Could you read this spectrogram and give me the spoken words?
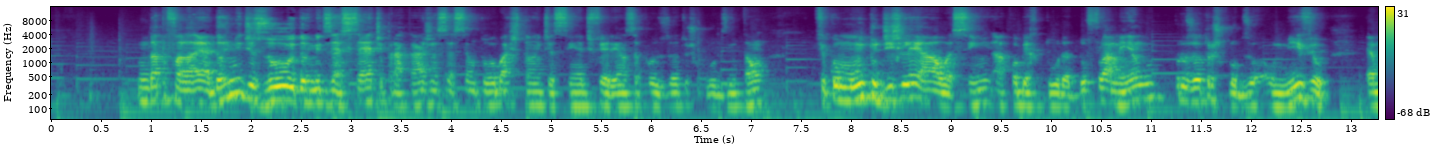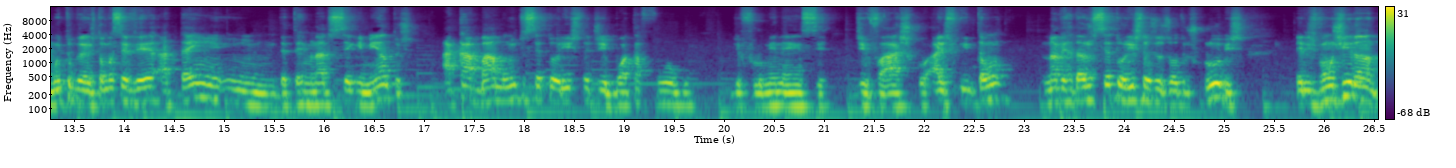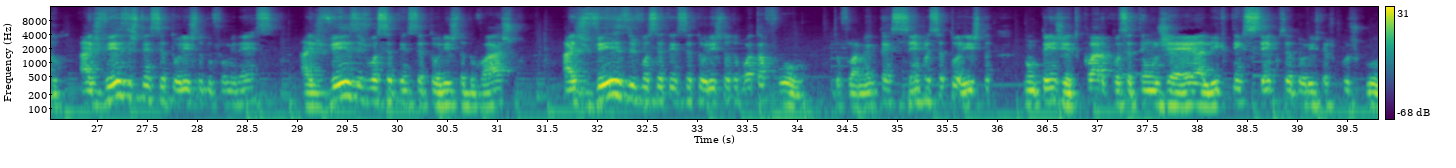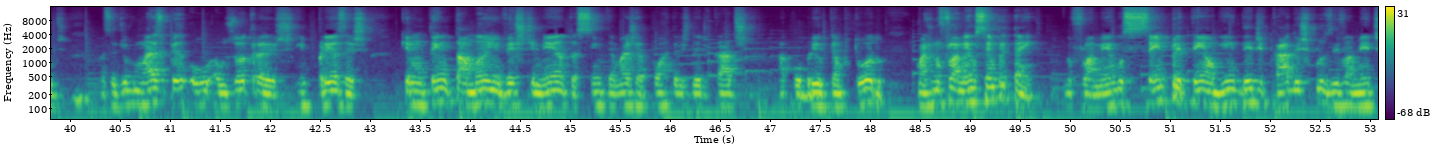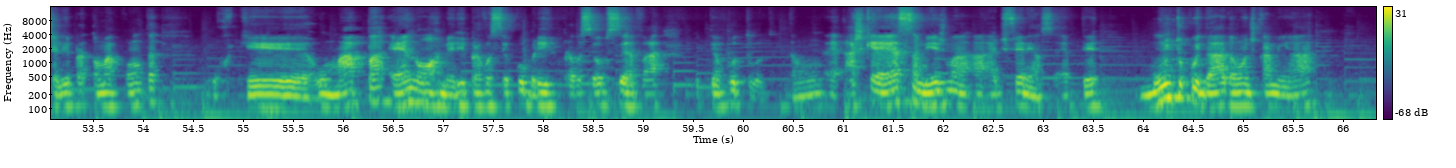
Não dá para falar, é, 2018, 2017 para cá já se acentuou bastante assim a diferença para os outros clubes. Então, ficou muito desleal assim a cobertura do Flamengo para os outros clubes. O nível é muito grande. Então você vê até em, em determinados segmentos acabar muito setorista de Botafogo, de Fluminense, de Vasco. Então, na verdade, os setoristas dos outros clubes eles vão girando. Às vezes tem setorista do Fluminense, às vezes você tem setorista do Vasco, às vezes você tem setorista do Botafogo. Do Flamengo tem sempre setorista, não tem jeito. Claro que você tem um GE ali que tem sempre setoristas para os clubes. Mas eu digo mais as outras empresas que não têm um tamanho investimento, assim, tem mais repórteres dedicados a cobrir o tempo todo, mas no Flamengo sempre tem. No Flamengo sempre tem alguém dedicado exclusivamente ali para tomar conta, porque o mapa é enorme ali para você cobrir, para você observar o tempo todo. Então, é, acho que é essa mesma a, a diferença, é ter muito cuidado aonde caminhar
